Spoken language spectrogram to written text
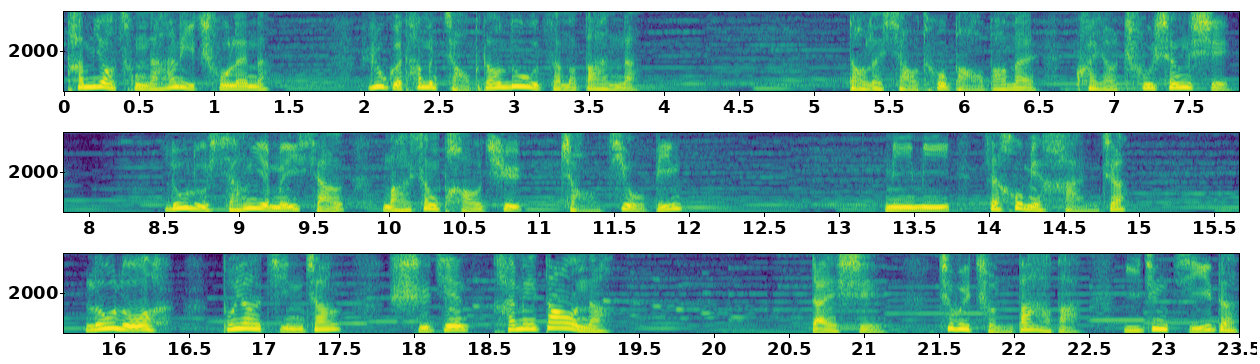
他们要从哪里出来呢？如果他们找不到路怎么办呢？到了小兔宝宝们快要出生时，鲁鲁想也没想，马上跑去找救兵。咪咪在后面喊着：“鲁鲁，不要紧张，时间还没到呢。”但是这位准爸爸。已经急得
